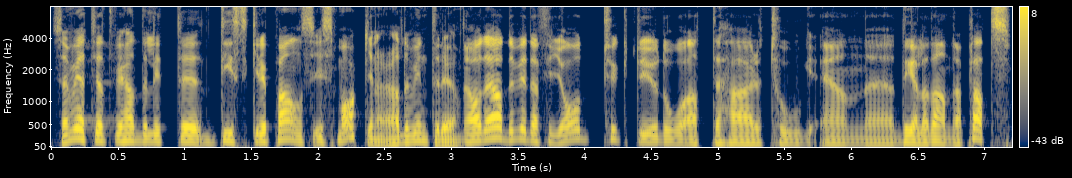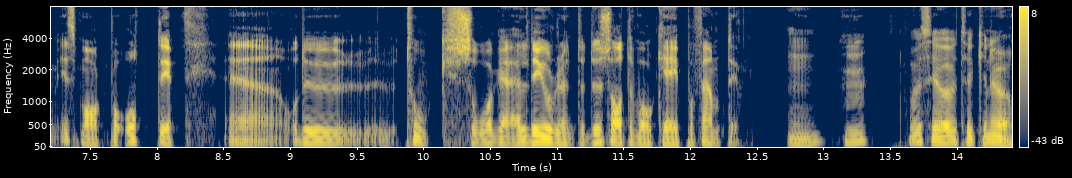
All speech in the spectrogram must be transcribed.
Sen vet jag att vi hade lite diskrepans i smaken här, hade vi inte det? Ja, det hade vi därför jag tyckte ju då att det här tog en eh, delad andra plats i smak på 80. Eh, och du tog sågar, eller det gjorde du inte, du sa att det var okej på 50. Mm. Mm. Får vi se vad vi tycker nu då.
